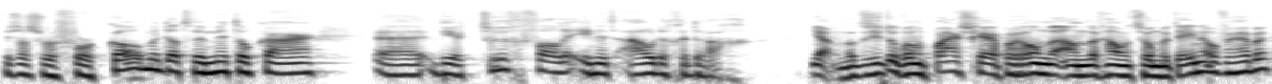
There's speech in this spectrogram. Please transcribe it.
Dus als we voorkomen dat we met elkaar weer terugvallen in het oude gedrag. Ja, want er zitten ook wel een paar scherpe randen aan, daar gaan we het zo meteen over hebben.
